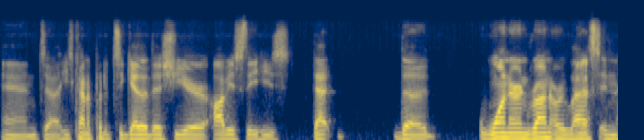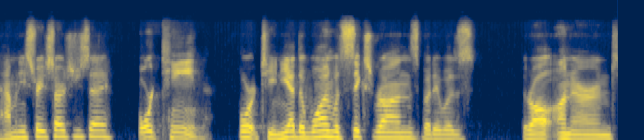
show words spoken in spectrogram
and uh, he's kind of put it together this year. Obviously, he's that the one earned run or less in how many straight starts? Did you say 14. fourteen. He had the one with six runs, but it was they're all unearned.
